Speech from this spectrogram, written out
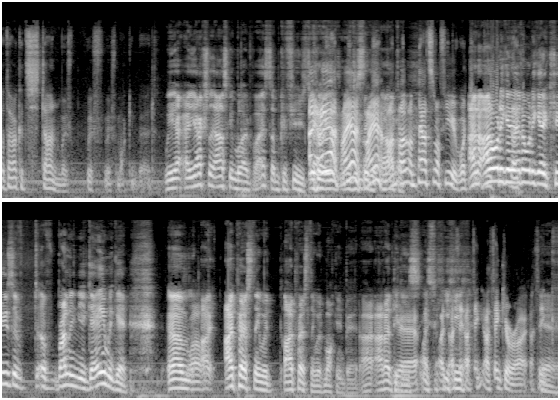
although I could stun with with with Mockingbird. We are, are you actually asking my advice? I'm confused. I, I am, I am, just I am. oh, I'm, okay. I'm, I'm bouncing off you. What I don't, I don't want to get. like- I don't want to get accused of, of running your game again. Um, Well- I, I personally would. I personally would Mockingbird. I, I don't think Yeah, he's. I, he's I, I, he- think, I think I think you're right. I think Yeah.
